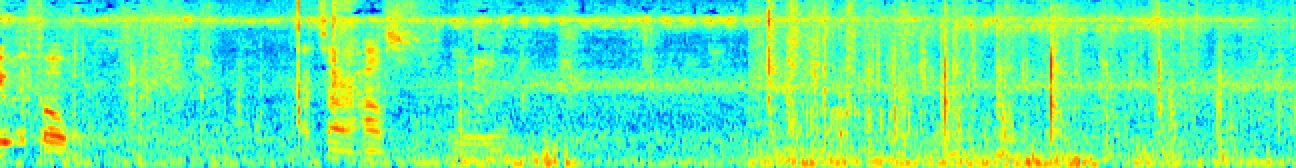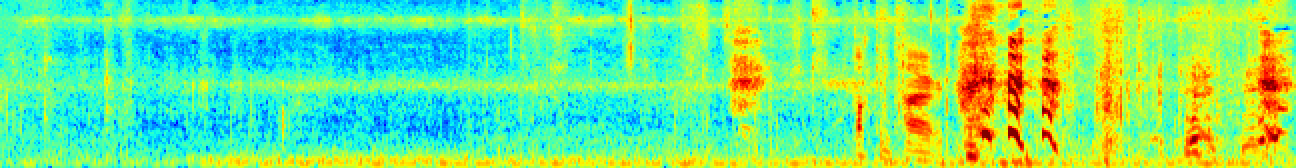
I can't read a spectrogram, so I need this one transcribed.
Beautiful. That's our house. Fucking tired.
